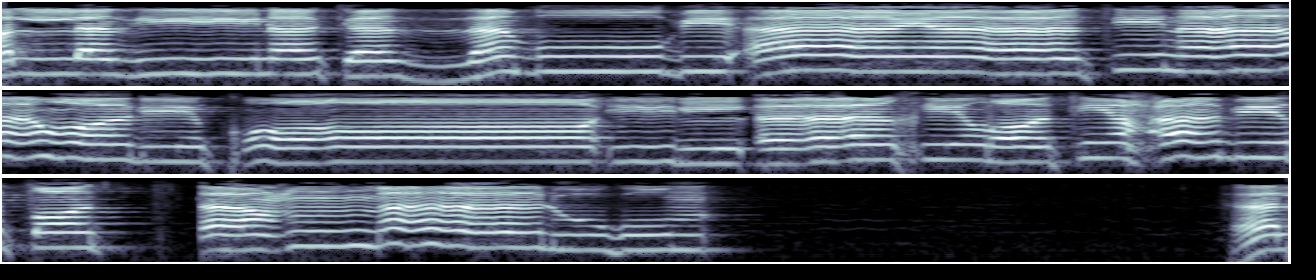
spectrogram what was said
وَالَّذِينَ كَذَّبُوا بِآيَاتِنَا وَلِقَاءِ الْآخِرَةِ حَبِطَتْ أَعْمَالُهُمْ هَلْ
